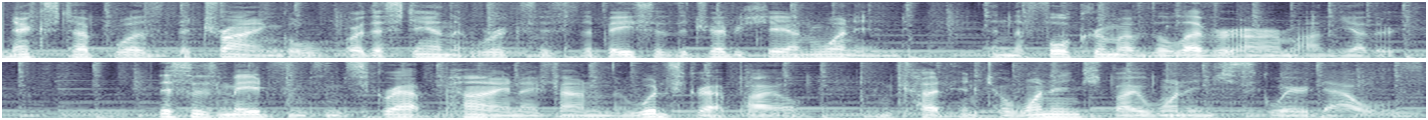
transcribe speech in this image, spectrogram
Next up was the triangle, or the stand that works as the base of the trebuchet on one end, and the fulcrum of the lever arm on the other. This was made from some scrap pine I found in the wood scrap pile, and cut into 1 inch by 1 inch square dowels.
